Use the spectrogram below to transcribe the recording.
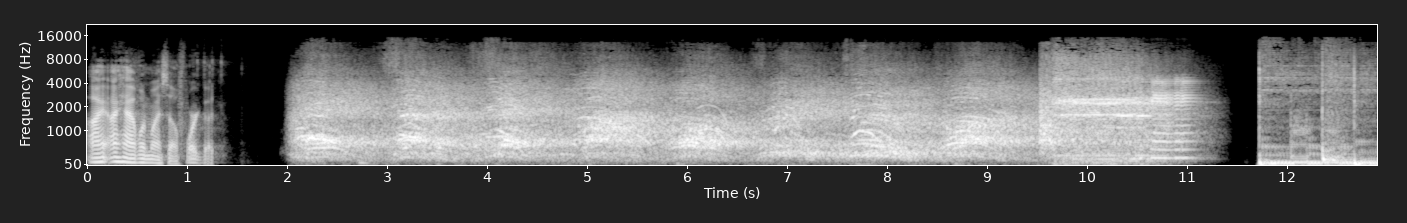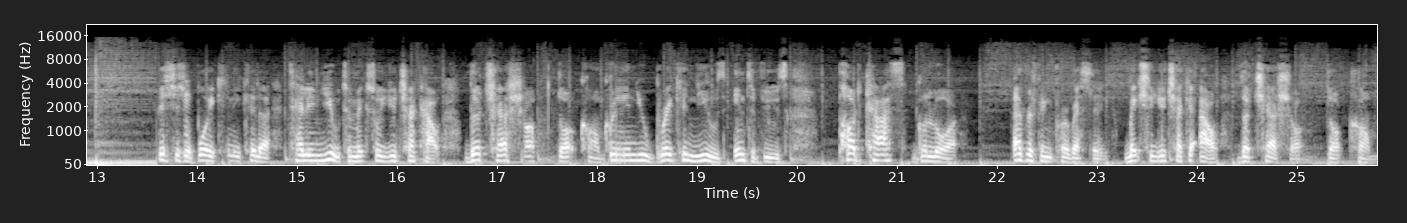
I, I have one myself. We're good. This is your boy Kenny Killer telling you to make sure you check out thechairshot.com, bringing you breaking news, interviews, podcasts galore, everything pro wrestling. Make sure you check it out, thechairshot.com.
